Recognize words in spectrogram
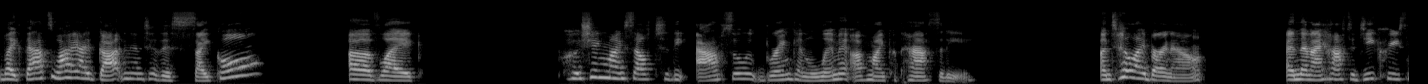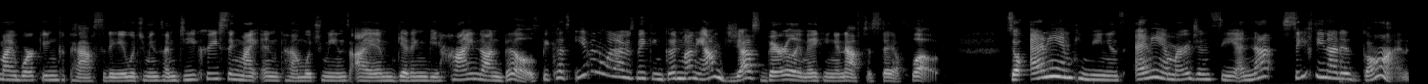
like, that's why I've gotten into this cycle of like, pushing myself to the absolute brink and limit of my capacity until I burn out and then I have to decrease my working capacity, which means I'm decreasing my income, which means I am getting behind on bills because even when I was making good money, I'm just barely making enough to stay afloat. So any inconvenience, any emergency, and that safety net is gone.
